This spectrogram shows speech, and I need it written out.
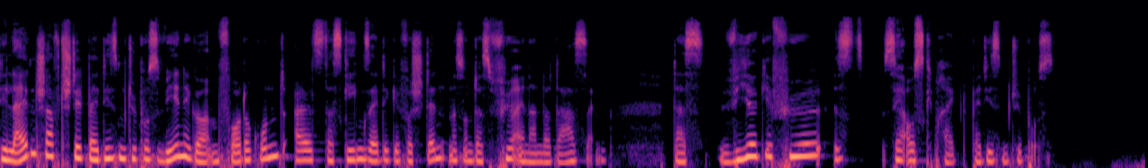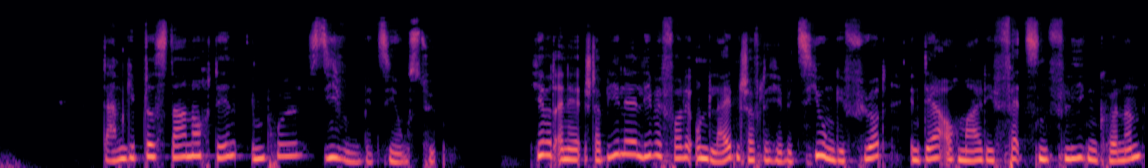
Die Leidenschaft steht bei diesem Typus weniger im Vordergrund als das gegenseitige Verständnis und das Füreinander-Dasein. Das Wir-Gefühl ist sehr ausgeprägt bei diesem Typus. Dann gibt es da noch den impulsiven Beziehungstypen. Hier wird eine stabile, liebevolle und leidenschaftliche Beziehung geführt, in der auch mal die Fetzen fliegen können,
